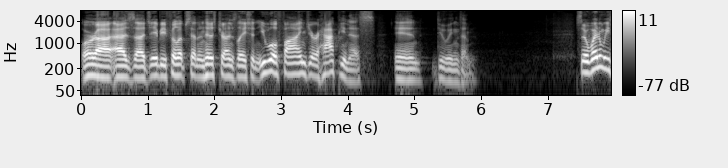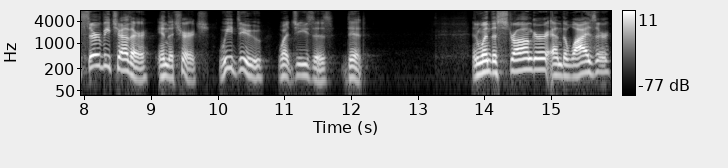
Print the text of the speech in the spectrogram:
Or, uh, as uh, J.B. Phillips said in his translation, you will find your happiness in doing them. So, when we serve each other in the church, we do what Jesus did. And when the stronger and the wiser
